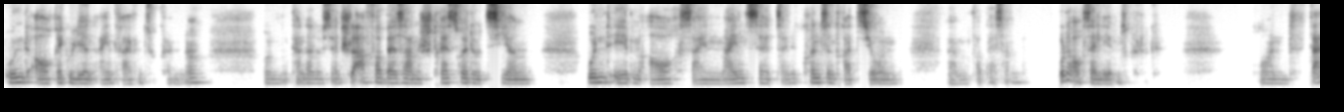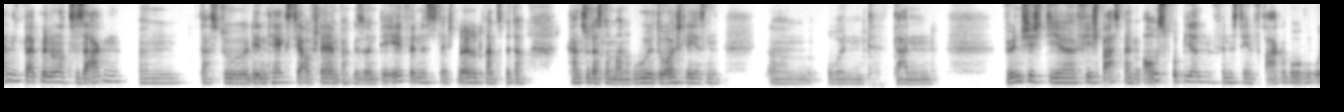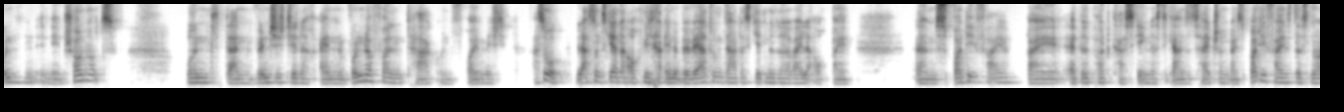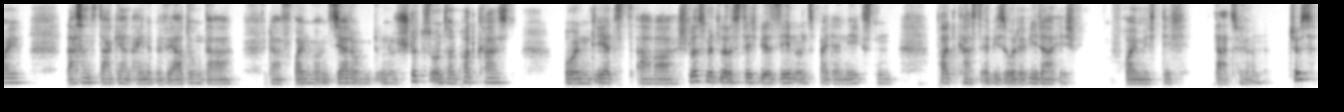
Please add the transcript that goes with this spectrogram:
und auch regulierend eingreifen zu können. Ne? Und kann dadurch seinen Schlaf verbessern, Stress reduzieren und eben auch sein Mindset, seine Konzentration ähm, verbessern oder auch sein Lebensglück. Und dann bleibt mir nur noch zu sagen, ähm, dass du den Text ja auf schnelleinfachgesund.de findest, vielleicht Neurotransmitter, kannst du das nochmal in Ruhe durchlesen. Ähm, und dann wünsche ich dir viel Spaß beim Ausprobieren. Du findest den Fragebogen unten in den Show Notes. Und dann wünsche ich dir noch einen wundervollen Tag und freue mich. Achso, lass uns gerne auch wieder eine Bewertung da. Das geht mittlerweile auch bei ähm, Spotify. Bei Apple Podcast ging das die ganze Zeit schon. Bei Spotify ist das neu. Lass uns da gerne eine Bewertung da. Da freuen wir uns sehr und unterstütze unseren Podcast. Und jetzt aber Schluss mit lustig. Wir sehen uns bei der nächsten Podcast-Episode wieder. Ich freue mich, dich da zu hören. Tschüss.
